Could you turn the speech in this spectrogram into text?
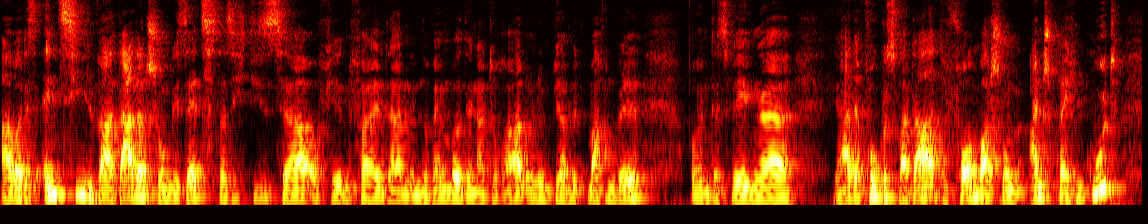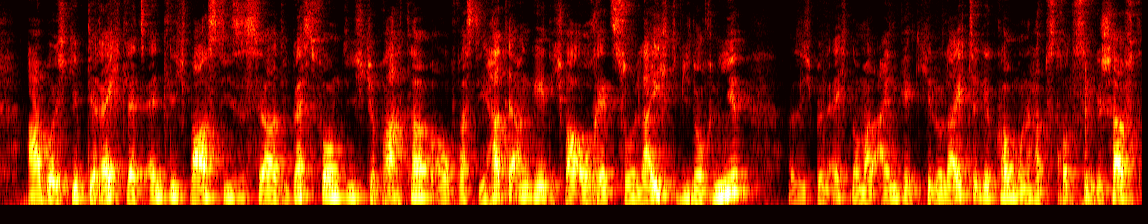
aber das Endziel war da dann schon gesetzt, dass ich dieses Jahr auf jeden Fall dann im November den Natural Olympia mitmachen will und deswegen, äh, ja, der Fokus war da, die Form war schon ansprechend gut. Aber ich gebe dir recht, letztendlich war es dieses Jahr die Bestform, die ich gebracht habe, auch was die Härte angeht. Ich war auch jetzt so leicht wie noch nie. Also ich bin echt nochmal einige Kilo leichter gekommen und habe es trotzdem geschafft,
